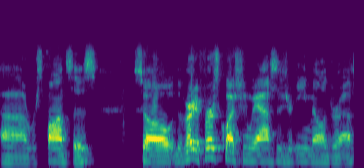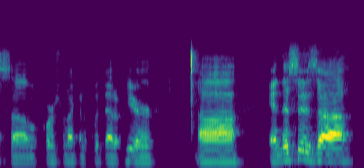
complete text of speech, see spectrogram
uh, responses. So the very first question we asked is your email address. Um, of course, we're not going to put that up here. Uh, and this is uh,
